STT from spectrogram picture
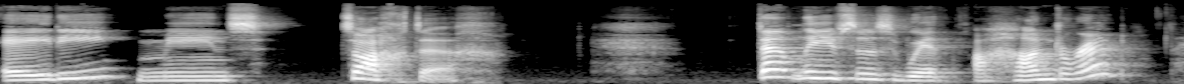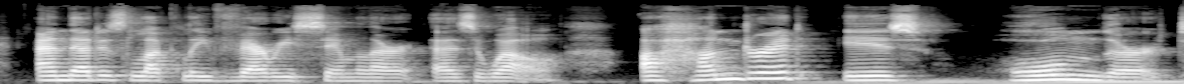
80 means 80. That leaves us with 100, and that is luckily very similar as well. 100 is 100.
